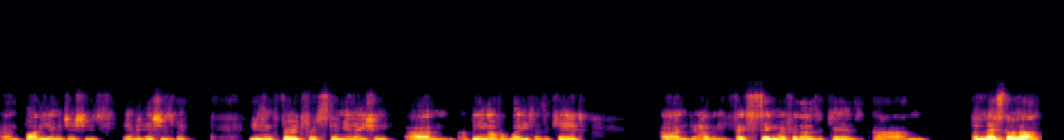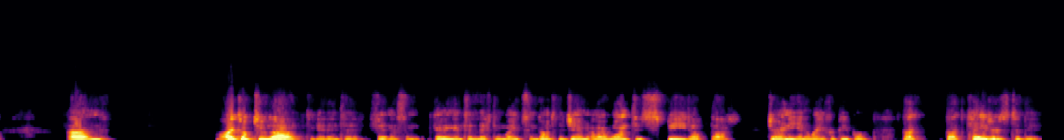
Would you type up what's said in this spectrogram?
and body image issues issues with using food for stimulation, um, being overweight as a kid, and having faced stigma for that as a kid. Um, the list goes on. And I took too long to get into fitness and getting into lifting weights and going to the gym. And I want to speed up that journey in a way for people that that caters to the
